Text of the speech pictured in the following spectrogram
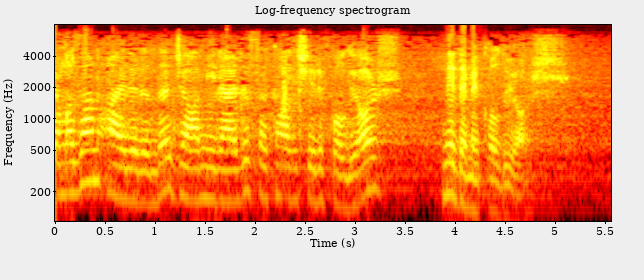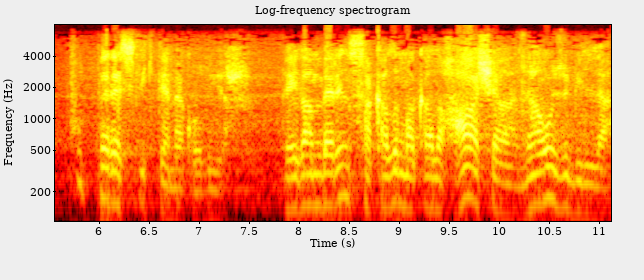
Ramazan aylarında camilerde sakal şerif oluyor. Ne demek oluyor? Putperestlik demek oluyor. Peygamberin sakalı makalı haşa nauzu billah.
